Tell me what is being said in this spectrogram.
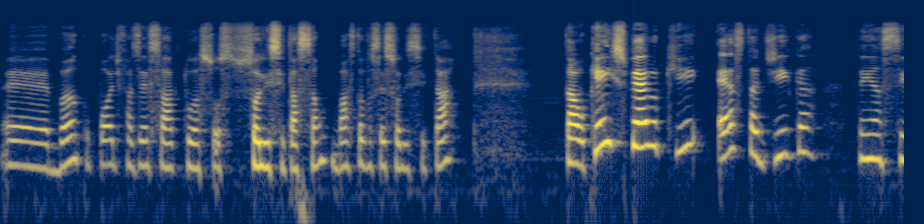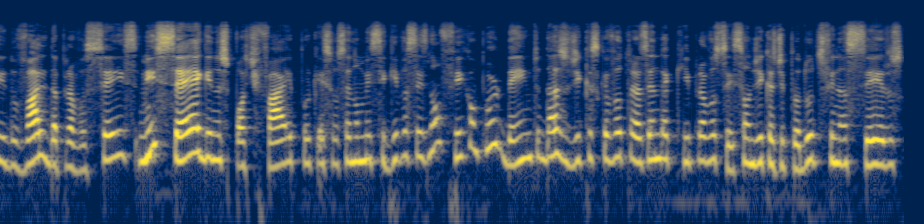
é, banco pode fazer essa tua solicitação, basta você solicitar. Tá ok? Espero que esta dica tenha sido válida para vocês. Me segue no Spotify, porque se você não me seguir, vocês não ficam por dentro das dicas que eu vou trazendo aqui para vocês. São dicas de produtos financeiros,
